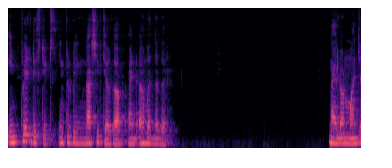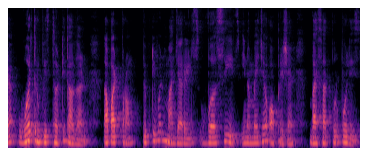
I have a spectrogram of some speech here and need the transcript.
in 12 districts including Nashik, Jalgaon and Ahmednagar. Nylon manja worth rupees 30,000 apart from 51 manja reels were seized in a major operation by Satpur police.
